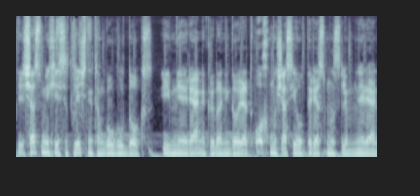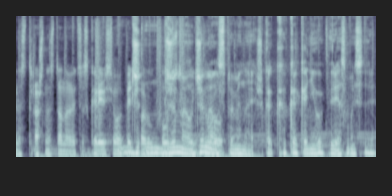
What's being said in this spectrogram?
И сейчас у них есть отличный там Google Docs. И мне реально, когда они говорят, ох, мы сейчас его переосмыслим, мне реально страшно становится. Скорее всего, опять G- Gmail, Gmail вспоминаешь, как, как они его переосмыслили.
